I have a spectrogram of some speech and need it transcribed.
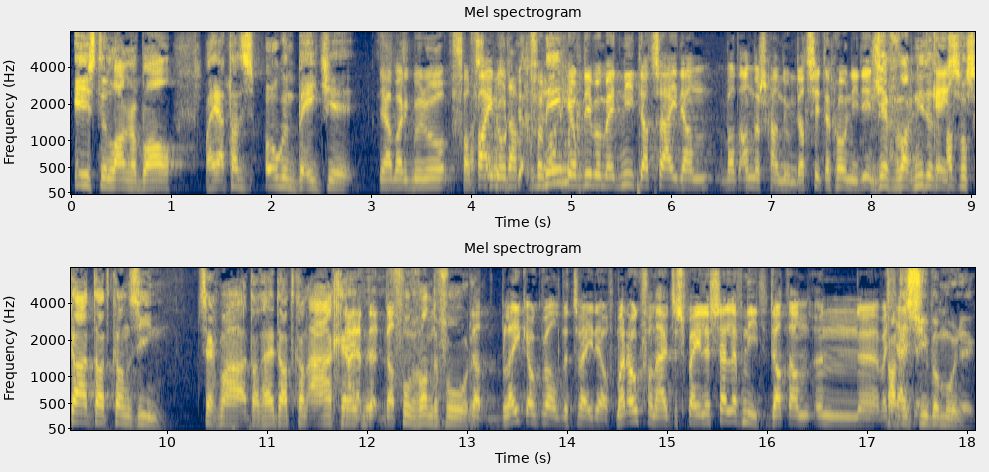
is de lange bal. Maar ja, dat is ook een beetje... Ja, maar ik bedoel, van Maar Feyenoord dat- verwacht Nee, je op dit moment niet dat zij dan wat anders gaan doen. Dat zit er gewoon niet in. Dus je verwacht niet dat de advocaat dat kan zien. Zeg maar, dat hij dat kan aangeven Nou, dat- dat- voor van tevoren. Dat, Dat bleek ook wel de tweede helft. Maar ook vanuit de spelers zelf niet. Dat dan een... eh, wat jij is super moeilijk.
